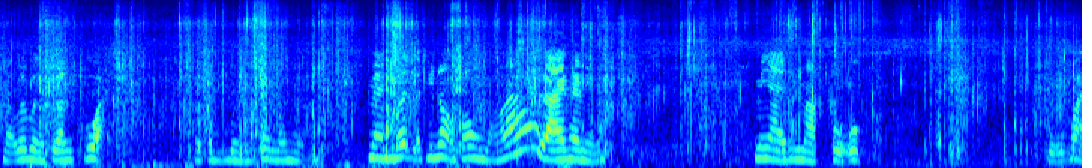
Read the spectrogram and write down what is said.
เดี๋ยวไปเบิ่งสวนกล้วยแล้วก็เบิ่งต้นมะม่วงแมนเบิร์ดแล้วพี่น้องก็มะม่วงหลายหลายแค่นี้นะไม่ใหญ่เพิ่นมักปลูก ปลูกไว้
